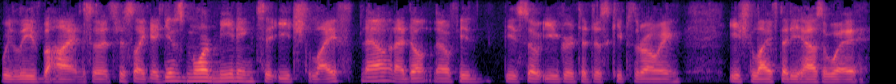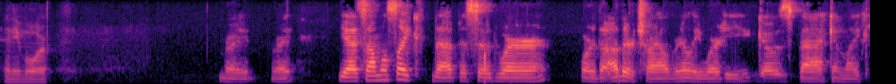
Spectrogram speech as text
we leave behind. So it's just like it gives more meaning to each life now, and I don't know if he'd be so eager to just keep throwing each life that he has away anymore. Right, right. Yeah, it's almost like the episode where, or the other trial really, where he goes back and like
